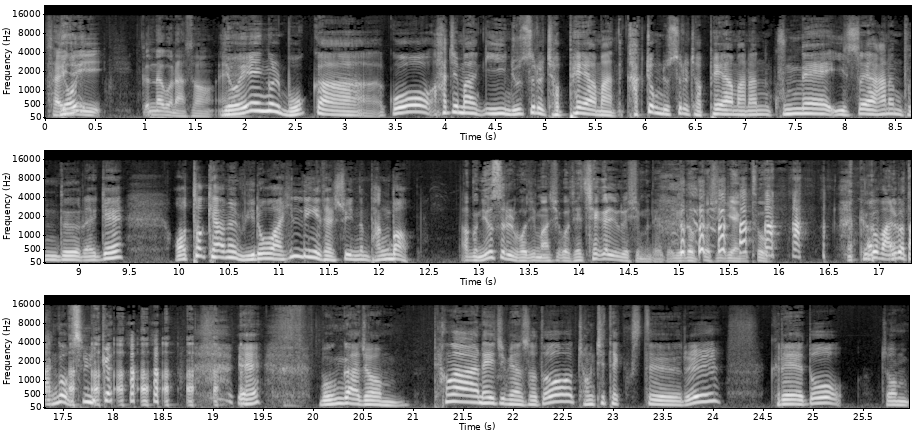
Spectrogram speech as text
사회주의 여, 끝나고 나서 예. 여행을 못 가고 하지만 이 뉴스를 접해야만 각종 뉴스를 접해야만 하는 국내에 있어야 하는 분들에게 어떻게 하면 위로와 힐링이 될 수 있는 방법 아, 그 뉴스를 보지 마시고 제 책을 읽으시면 되죠. 유럽 도시 기행 two. 그거 말고 딴 거 없습니까? 예. 뭔가 좀 평안해지면서도 정치 텍스트를 그래도 좀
